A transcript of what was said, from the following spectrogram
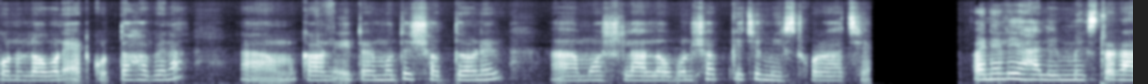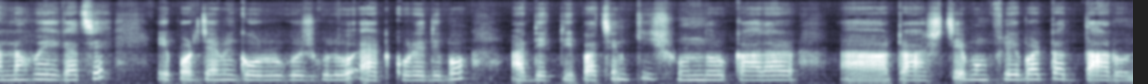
কোনো লবণ অ্যাড করতে হবে না। কারণ এটার মধ্যে সব ধরনের মশলা, লবণ সব কিছু মিক্সড করা আছে। ফাইনালি হালিম মিক্সটা রান্না হয়ে গেছে। এ পর্যায়ে আমি গরুর গোশগুলো অ্যাড করে দিব। আর দেখতেই পাচ্ছেন কি সুন্দর কালারটা আসছে এবং ফ্লেভারটা দারুণ,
